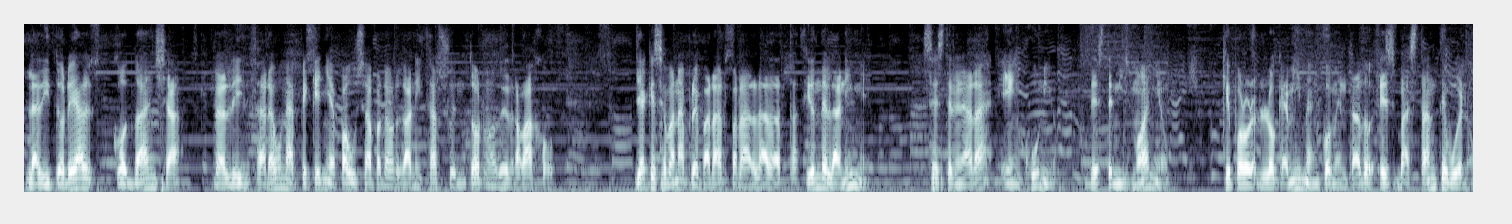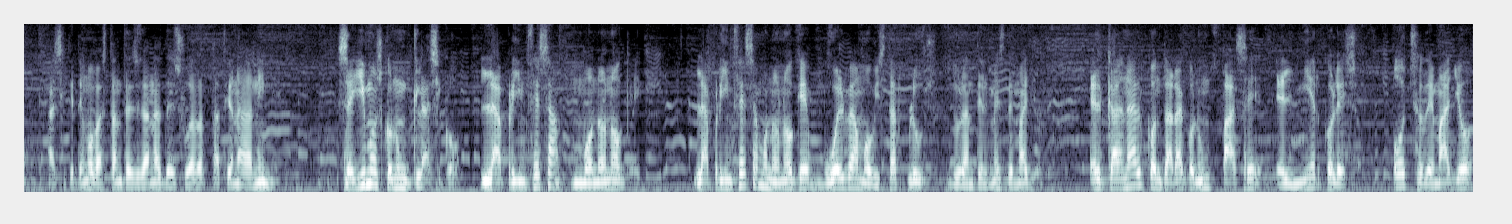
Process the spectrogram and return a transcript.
La editorial Kodansha realizará una pequeña pausa para organizar su entorno de trabajo, ya que se van a preparar para la adaptación del anime. Se estrenará en junio de este mismo año, que por lo que a mí me han comentado es bastante bueno, así que tengo bastantes ganas de su adaptación al anime. Seguimos con un clásico, La princesa Mononoke. La princesa Mononoke vuelve a Movistar Plus durante el mes de mayo. El canal contará con un pase el miércoles 8 de mayo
